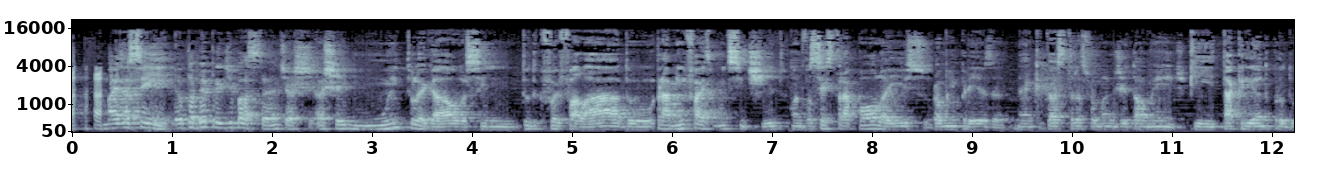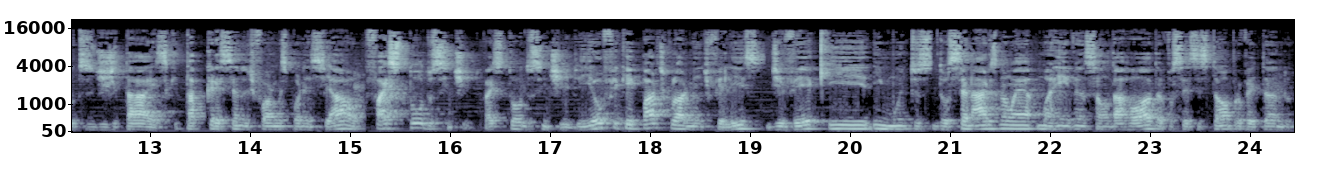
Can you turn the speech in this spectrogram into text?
Mas assim, eu também aprendi bastante, achei muito legal, assim, tudo que foi falado. Para mim faz muito sentido. Quando você extrapola isso para uma empresa, né, que está se transformando digitalmente, que está criando produtos digitais, que está crescendo de forma exponencial, faz todo sentido, faz todo sentido. E eu fiquei particularmente feliz de ver que em muitos dos cenários não é uma reinvenção da roda, vocês estão aproveitando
